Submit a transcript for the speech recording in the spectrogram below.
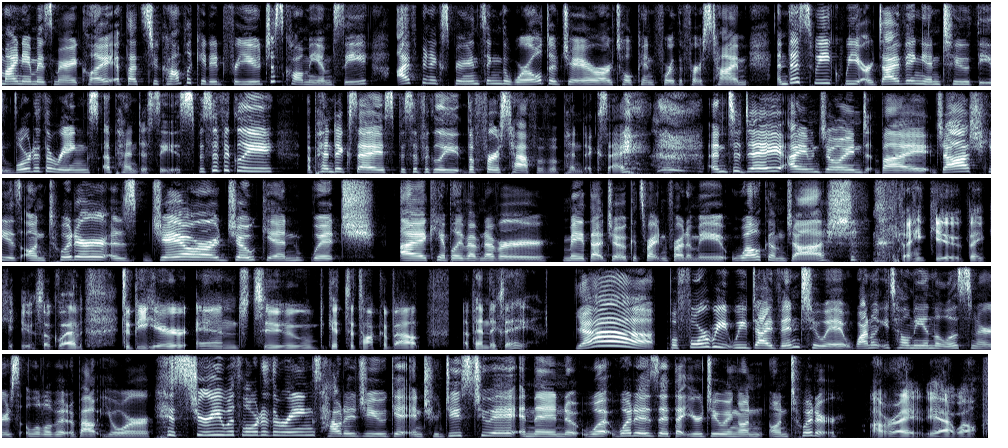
My name is Mary Clay. If that's too complicated for you, just call me MC. I've been experiencing the world of J.R.R. Tolkien for the first time, and this week we are diving into the Lord of the Rings appendices, specifically Appendix A, specifically the first half of Appendix A. and today I am joined by Josh. He is on Twitter as J.R.R. Jokin, which I can't believe I've never made that joke. It's right in front of me. Welcome, Josh. Thank you. Thank you. So glad to be here and to get to talk about Appendix A. Yeah. Before we, we dive into it, why don't you tell me and the listeners a little bit about your history with Lord of the Rings? How did you get introduced to it? And then what what is it that you're doing on, on Twitter? All right. Yeah. Well,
